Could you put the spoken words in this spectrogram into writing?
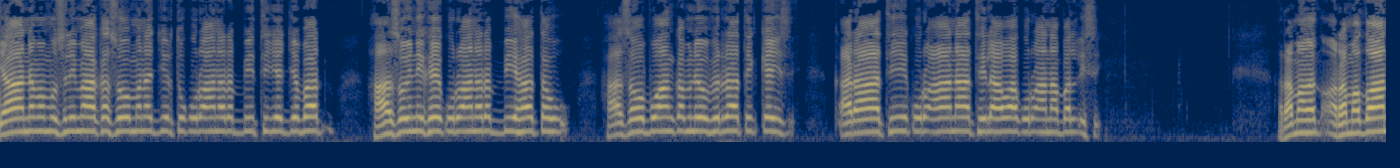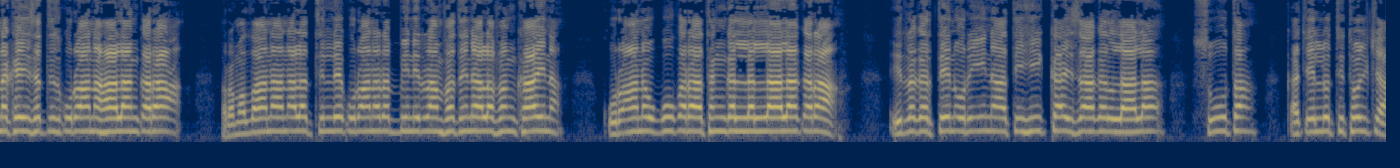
yaa nama muslimaa ka soomana jirtu qura'aana rabbiitti jajjabaadhu haasoyni kee qura'aana rabbii haa ta'u haasawa bu'aan qabne ofirraa xiqqeeyse qaraatii qura'aanaa tilaawaa qura'aana bal'isi ramadaana keeysattis qura'aana haalaan qara'a ramadaanaan alattillee quraana rabbiin irraanfatinaa lafan kaayina qura'aana oguu qaraatan gallallaalaa qara'a irra garteen ori'inaati hiikkaa isaa gallaalaa suuta qacellotti tolcha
